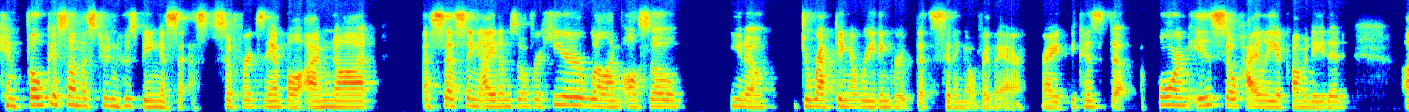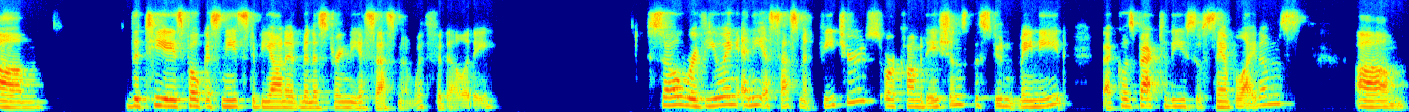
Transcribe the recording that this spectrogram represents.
can focus on the student who's being assessed. So for example, I'm not assessing items over here while I'm also, you know, directing a reading group that's sitting over there, right? Because the form is so highly accommodated. Um, the TA's focus needs to be on administering the assessment with fidelity. So reviewing any assessment features or accommodations the student may need that goes back to the use of sample items um,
